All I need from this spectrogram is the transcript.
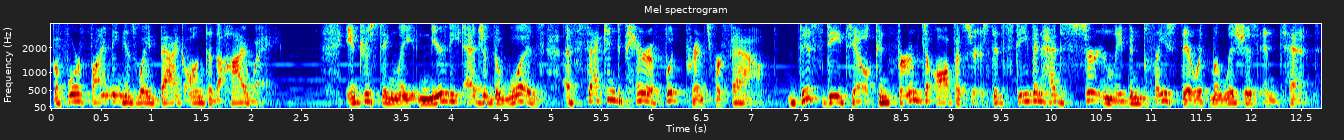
before finding his way back onto the highway. Interestingly, near the edge of the woods, a second pair of footprints were found. This detail confirmed to officers that Stephen had certainly been placed there with malicious intent.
